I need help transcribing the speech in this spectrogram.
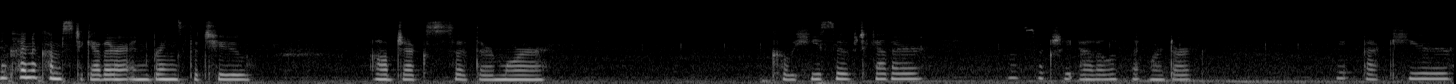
It kind of comes together and brings the two objects so that they're more cohesive together. Let's actually add a little bit more dark right back here.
